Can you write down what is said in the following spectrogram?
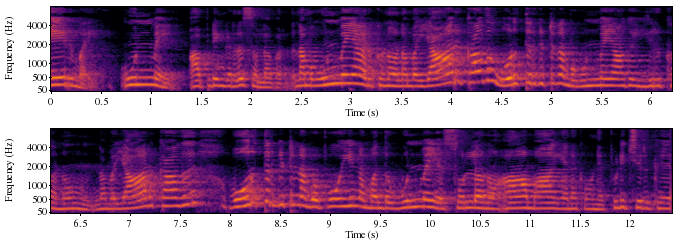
நேர்மை. உண்மை அப்படிங்கிறத சொல்ல வருது நம்ம உண்மையாக இருக்கணும். நம்ம யாருக்காவது ஒருத்தர்கிட்ட நம்ம உண்மையாக இருக்கணும். நம்ம யாருக்காவது ஒருத்தர்கிட்ட நம்ம போய் நம்ம அந்த உண்மையை சொல்லணும். ஆமா எனக்கு உன்னை பிடிச்சிருக்கு.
